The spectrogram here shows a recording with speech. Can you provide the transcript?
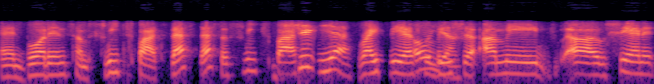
and brought in some sweet spots. That's that's a sweet spot she, yeah. right there, oh, Felicia. Yeah. I mean, uh, Shannon,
